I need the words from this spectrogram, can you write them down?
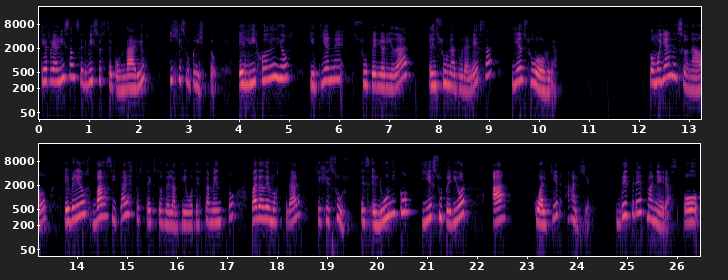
que realizan servicios secundarios y Jesucristo, el Hijo de Dios, que tiene superioridad en su naturaleza y en su obra. Como ya he mencionado, Hebreos va a citar estos textos del Antiguo Testamento para demostrar que Jesús es el único y es superior a cualquier ángel. De tres maneras, o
